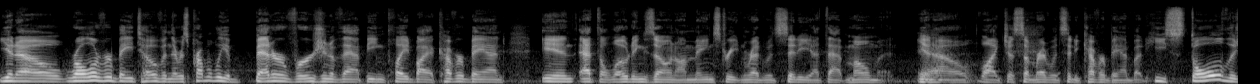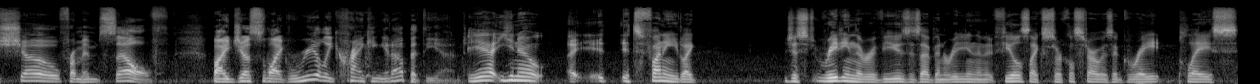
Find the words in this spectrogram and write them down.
you know, roll over Beethoven. There was probably a better version of that being played by a cover band in at the loading zone on Main Street in Redwood City at that moment. You Yeah. know, like just some Redwood City cover band, but he stole the show from himself by just like really cranking it up at the end. Yeah, you know, it, it's funny. Like, just reading the reviews as I've been reading them, it feels like Circle Star was a great place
